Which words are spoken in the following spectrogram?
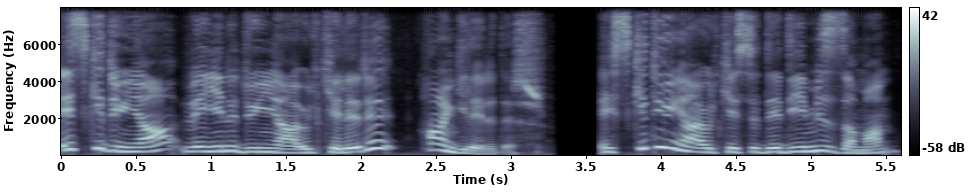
Eski dünya ve yeni dünya ülkeleri hangileridir? Eski dünya ülkesi dediğimiz zaman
